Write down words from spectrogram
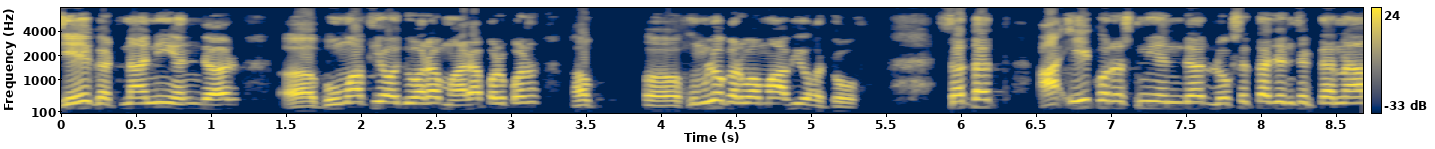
જે ઘટનાની અંદર ભૂમાફિયાઓ દ્વારા મારા પર પણ હુમલો કરવામાં આવ્યો હતો. સતત આ એક વર્ષની અંદર લોકસત્તા જનસત્તાના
